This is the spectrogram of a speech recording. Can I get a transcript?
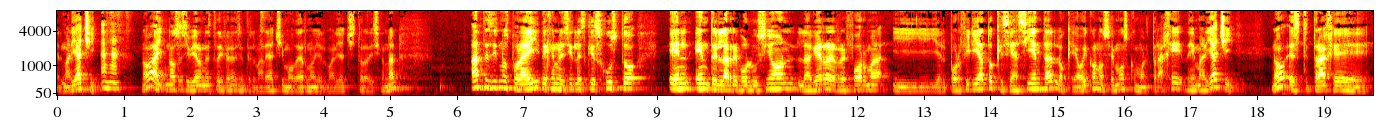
el mariachi. Ajá. ¿no? Hay, no sé si vieron esta diferencia entre el mariachi moderno y el mariachi tradicional. Antes de irnos por ahí, déjenme decirles que es justo en, entre la revolución, la guerra de reforma y el porfiriato que se asienta lo que hoy conocemos como el traje de mariachi, ¿no? Este traje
